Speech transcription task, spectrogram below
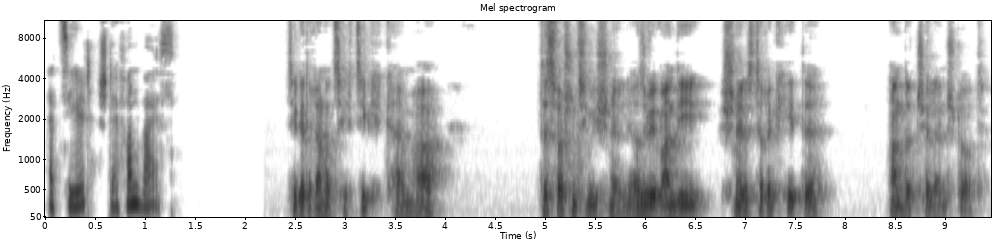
erzählt Stefan Weiß. Circa 360 kmh. Das war schon ziemlich schnell. Also wir waren die schnellste Rakete an der Challenge dort.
